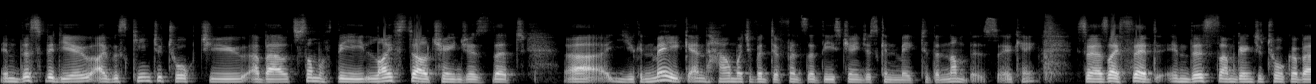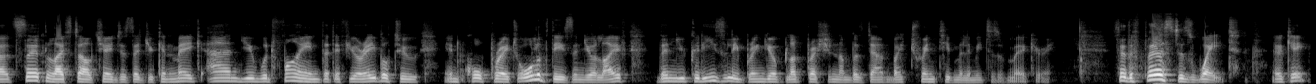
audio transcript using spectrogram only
In this video, I was keen to talk to you about some of the lifestyle changes that uh, you can make and how much of a difference that these changes can make to the numbers okay? So as I said in this I'm going to talk about certain lifestyle changes that you can make and you would find that if you're able to incorporate all of these in your life then you could easily bring your blood pressure numbers down by 20 millimeters of mercury. So the first is weight okay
